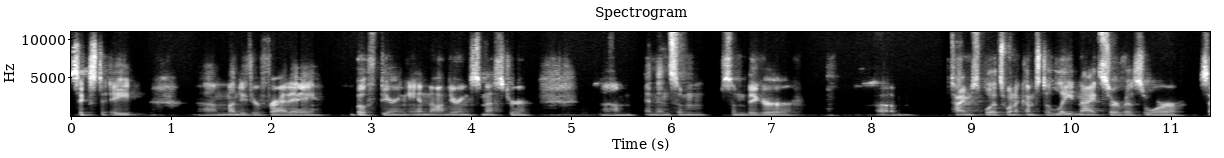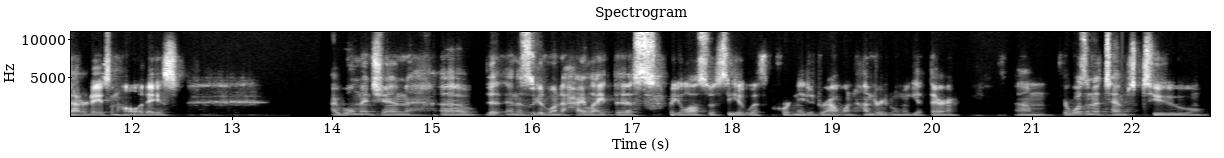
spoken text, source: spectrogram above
six to eight, um, Monday through Friday, both during and not during semester, um, and then some some bigger um, time splits when it comes to late night service or Saturdays and holidays. I will mention, uh, th- and this is a good one to highlight this, but you'll also see it with coordinated Route 100 when we get there. Um, there was an attempt to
